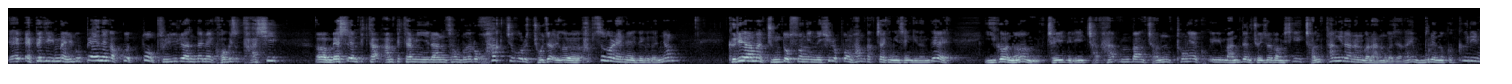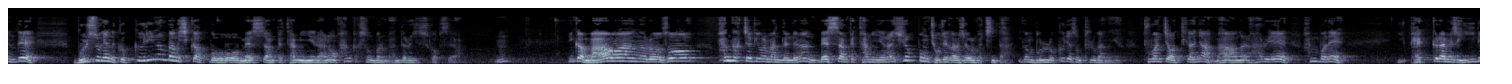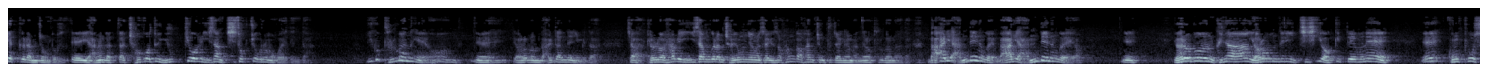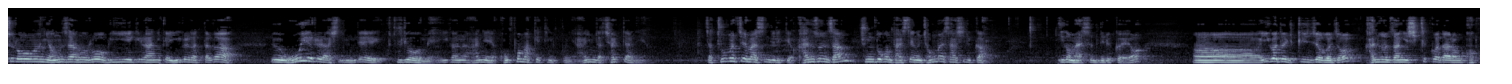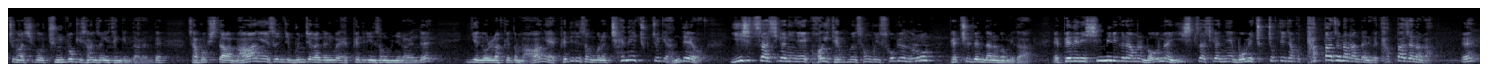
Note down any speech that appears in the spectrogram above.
에페드린만 일부 빼내갖고 또 분리를 한 다음에 거기서 다시 어, 메스암페타민이라는 성분으로 화학적으로 조절, 어, 합성을 해내야 되거든요. 그래야만 중독성 있는 히로뽕 환각작용이 생기는데 이거는 저희들이 한방 전통에 만든 조절 방식이 전탕이라는 걸 하는 거잖아요. 물에 넣고 끓이는데 물속에 넣고 끓이는 방식 갖고 메스암페타민이라는 환각 성분을 만들어질 수가 없어요. 응? 그러니까 마왕으로서 환각작용을 만들려면 메스암페타민이라는 히로뽕 조제 과정을 거친다. 이건 물로 끓여서 불가능해요. 두 번째 어떻게 하냐? 마왕을 하루에 한 번에 100g에서 200g 정도의 양을 갖다 적어도 6개월 이상 지속적으로 먹어야 된다. 이거 불가능해요. 예, 여러분 말도 안 됩니다. 자 결론 하루에 2, 3g 저용량을 사용해서 환각 환청 부작용을 만들어 불가능하다. 말이 안 되는 거예요. 말이 안 되는 거예요. 예, 여러분 그냥 여러분들이 지식이 없기 때문에 예, 공포스러운 영상으로 이 얘기를 하니까 이걸 갖다가 오해를 하시는데 두려움에 이거는 아니에요. 공포 마케팅일 뿐이 아닙니다. 절대 아니에요. 자, 두 번째 말씀드릴게요. 간손상, 중독은 발생은 정말 사실일까? 이거 말씀드릴 거예요. 어, 이것도 저거죠. 간손상이 시킬 거다라고 걱정하시고 중독이 현상이 생긴다는데, 자, 봅시다. 마왕에서 이제 문제가 되는 거 에페드린 성분이라는데, 이게 놀랍게도 마왕의 에페드린 성분은 체내 축적이 안 돼요. 24시간 이내에 거의 대부분 성분이 소변으로 배출된다는 겁니다. 에페드린 10mg을 먹으면 24시간 내에 몸에 축적되지 않고 다 빠져나간다는 거예요. 다 빠져나가. 예?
